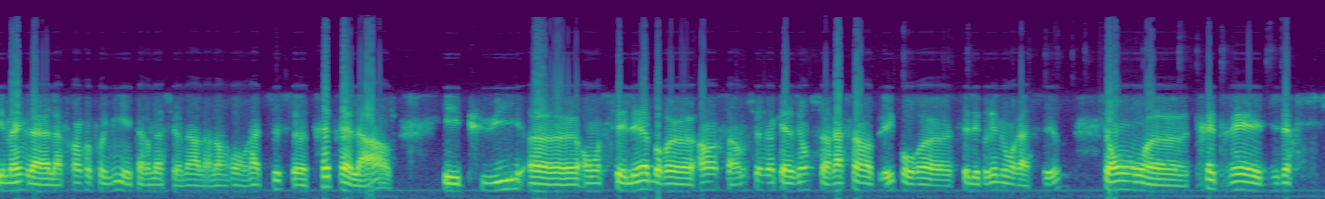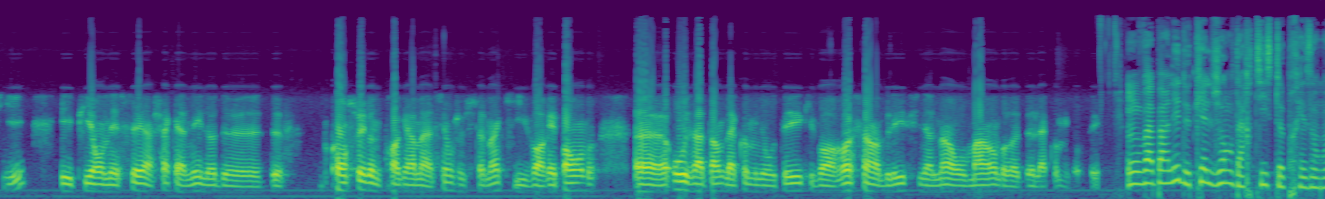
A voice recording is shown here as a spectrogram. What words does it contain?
et même la, francophonie internationale. Alors on ratisse très très large. Et puis, on célèbre ensemble. C'est une occasion de se rassembler pour célébrer nos racines sont euh, très, très diversifiés. Et puis, on essaie à chaque année là, de, de construire une programmation justement qui va répondre euh, aux attentes de la communauté, qui va ressembler finalement aux membres de la communauté. On va parler de quel genre d'artistes présents?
